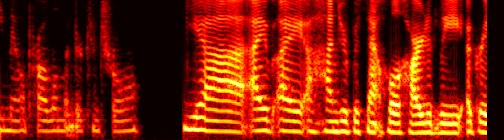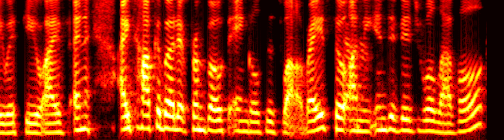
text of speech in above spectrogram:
email problem under control. Yeah, I I 100% wholeheartedly agree with you. I've and I talk about it from both angles as well, right? So yeah. on the individual level,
